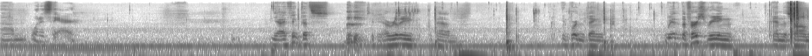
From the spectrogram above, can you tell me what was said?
um, what is there. Yeah, I think that's a really um, important thing. The first reading and the psalm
